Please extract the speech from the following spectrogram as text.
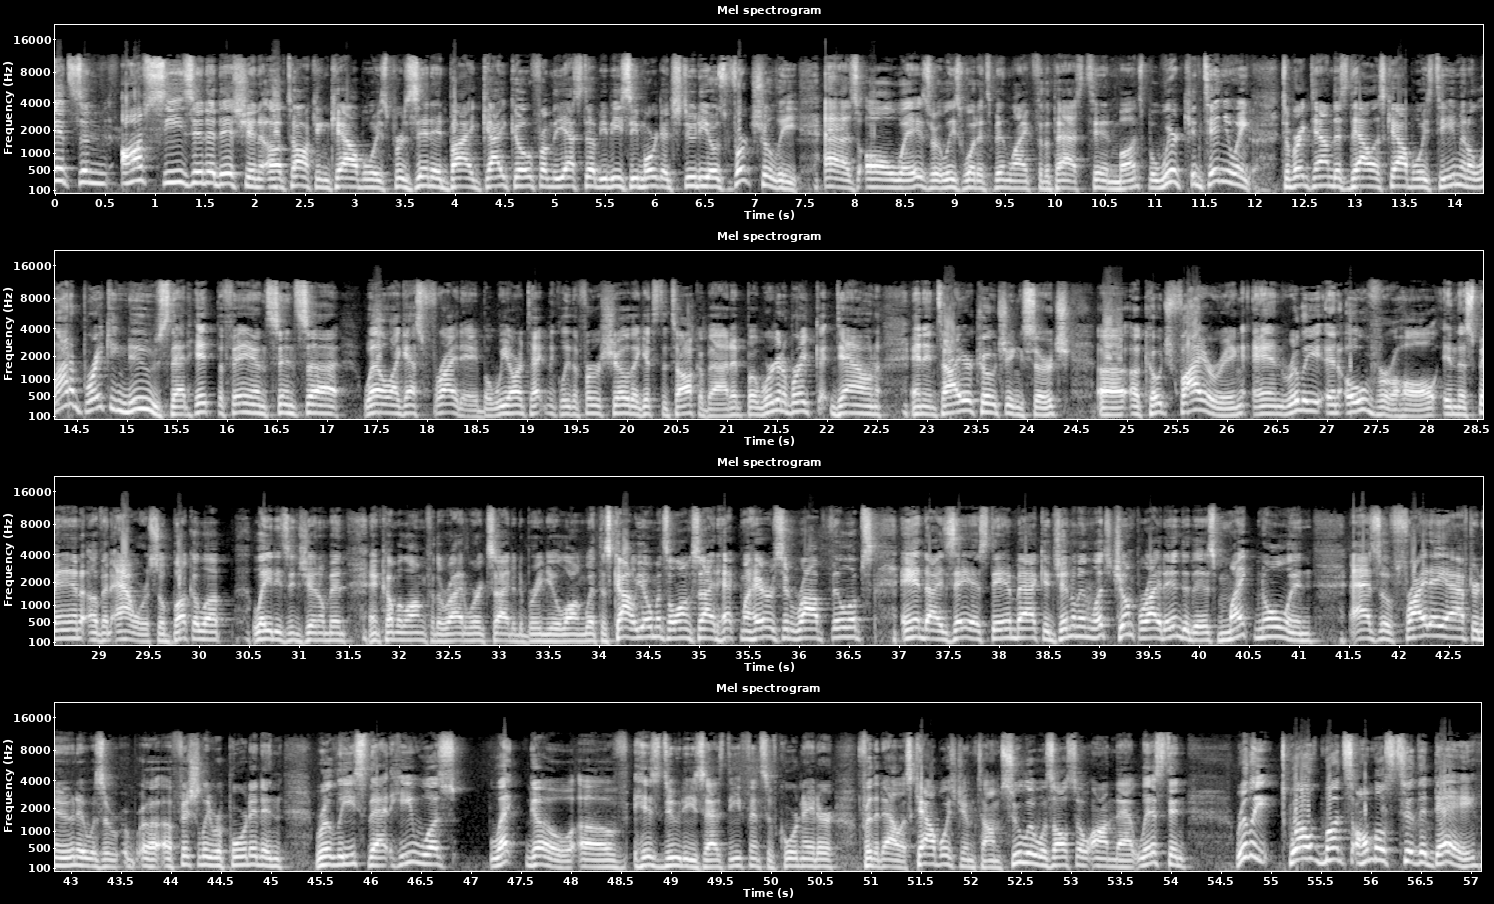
It's an off-season edition of Talking Cowboys presented by Geico from the SWBC Mortgage Studios virtually as always, or at least what it's been like for the past 10 months. But we're continuing to break down this Dallas Cowboys team and a lot of breaking news that hit the fans since, uh, well, I guess Friday. But we are technically the first show that gets to talk about it. But we're going to break down an entire coaching search, uh, a coach firing, and really an overhaul in the span of an hour. So buckle up, ladies and gentlemen, and come along for the ride. We're excited to bring you along with us. Kyle Youmans alongside Heckma Harrison, Rob Phillips, and Isaiah Stanback. And gentlemen, let's jump right into this. Mike Nolan, as of Friday afternoon, it was uh, officially reported and released that he was let go of his duties as defensive coordinator for the Dallas Cowboys. Jim Tomsula was also on that list. And really, 12 months almost to the day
